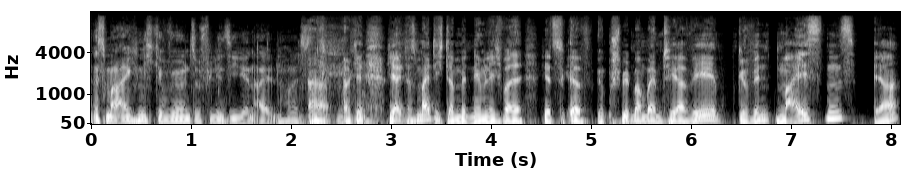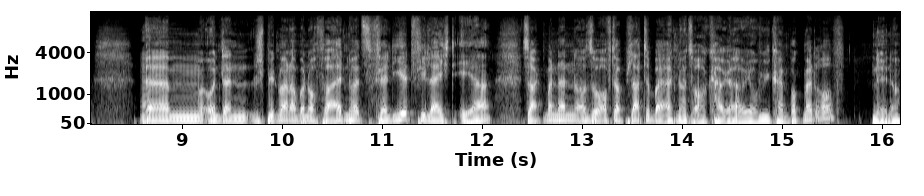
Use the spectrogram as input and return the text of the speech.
ist man eigentlich nicht gewöhnt, so viele Siege in Altenholz. Ah, okay. Ja, das meinte ich damit nämlich, weil jetzt äh, spielt man beim THW, gewinnt meistens, ja, Ähm, und dann spielt man aber noch für Altenholz, verliert vielleicht eher. Sagt man dann also auf der Platte bei Altenholz, oh, kacke, hab ich irgendwie keinen Bock mehr drauf? Nee, ne?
